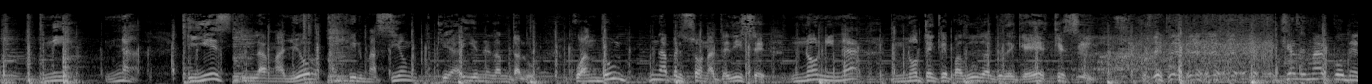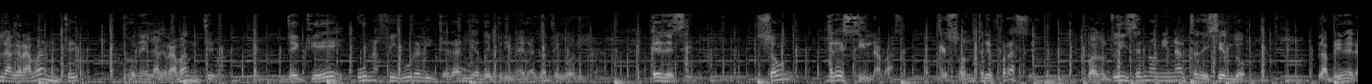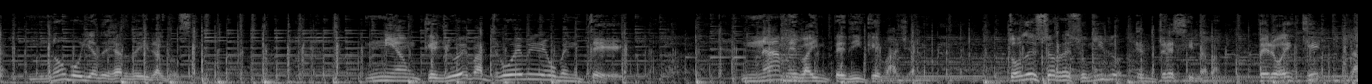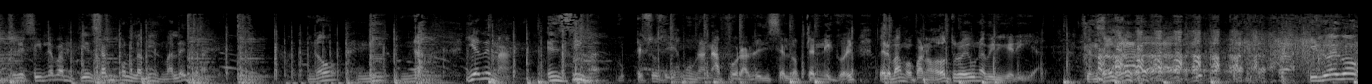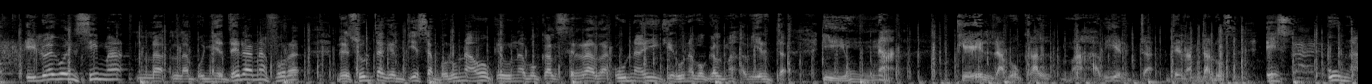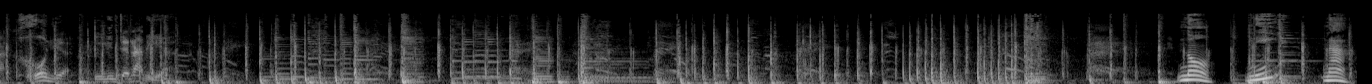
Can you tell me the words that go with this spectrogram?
ni, na. Y es la mayor afirmación que hay en el andaluz. Cuando un- una persona te dice no ni na, no te quepa duda de que es que sí. que además con el agravante, con el agravante de que es una figura literaria de primera categoría. Es decir, son tres sílabas, que son tres frases. Cuando tú dices no ni nada, estás diciendo, la primera, no voy a dejar de ir al rocío. Ni aunque llueva, llueve o ventee, nada me va a impedir que vaya. Todo eso resumido en tres sílabas. Pero es que las tres sílabas empiezan por la misma letra. No, ni, na. Y además, encima, eso se llama una anáfora, le dicen los técnicos, ¿eh? pero vamos, para nosotros es una virguería. y luego, y luego encima, la, la puñetera anáfora resulta que empieza por una O, que es una vocal cerrada, una I, que es una vocal más abierta, y un Na, que es la vocal más abierta del andaluz. Es una joya literaria. No, ni, na.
